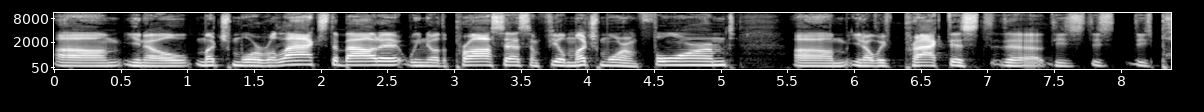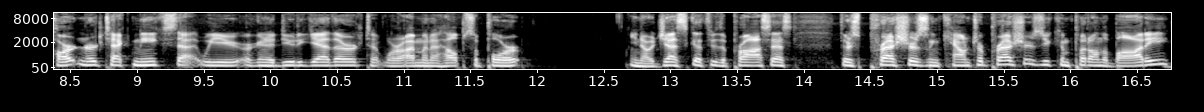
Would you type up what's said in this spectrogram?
um, you know, much more relaxed about it. We know the process and feel much more informed. Um, you know, we've practiced the, these, these these partner techniques that we are going to do together, to where I'm going to help support. You know, Jessica through the process. There's pressures and counter pressures you can put on the body,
